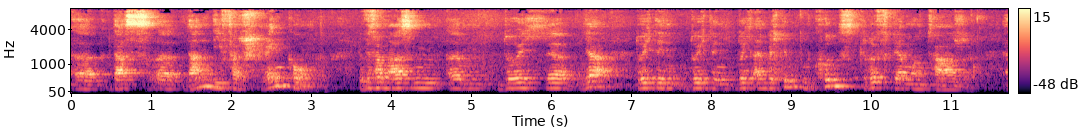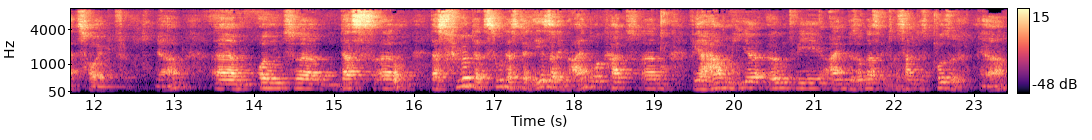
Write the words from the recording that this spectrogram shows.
äh, dass äh, dann die Verschränkung gewissermaßen ähm, durch, äh, ja, durch, den, durch, den, durch einen bestimmten Kunstgriff der Montage erzeugt wird. Ja? Und das, das führt dazu, dass der Leser den Eindruck hat, wir haben hier irgendwie ein besonders interessantes Puzzle. Ja?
